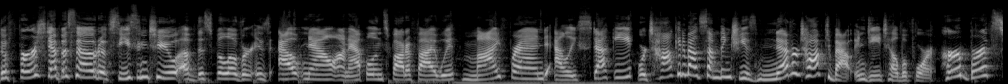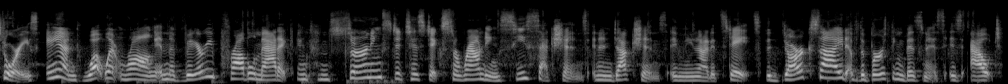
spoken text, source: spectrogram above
The first episode of season two of The Spillover is out now on Apple and Spotify with my friend Allie Stuckey. We're talking about something she has never talked about in detail before her birth stories and what went wrong in the very problematic and concerning statistics surrounding C sections and inductions in the United States. The dark side of the birthing business is out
